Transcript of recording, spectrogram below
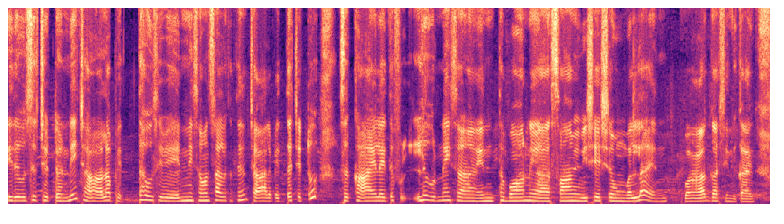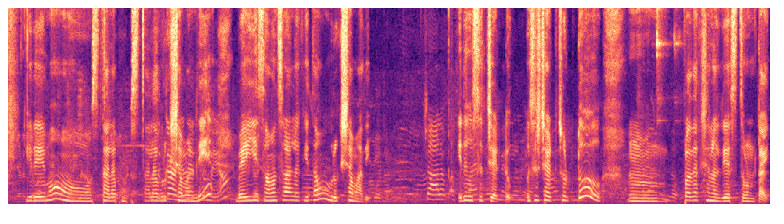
ఇది ఉసిరి చెట్టు అండి. చాలా పెద్ద ఉసిరి. ఎన్ని సంవత్సరాల క్రితం చాలా పెద్ద చెట్టు. అసలు కాయలు అయితే ఫుల్గా ఉన్నాయి స- ఎంత బాగున్నాయి. ఆ స్వామి విశేషం వల్ల ఎంత బాగా కాసింది కాయలు. ఇదేమో స్థల స్థల వృక్షం అండి. వెయ్యి సంవత్సరాల క్రితం వృక్షం అది. ఇది ఉసిరి చెట్టు. ఉసిరి చెట్టు చుట్టూ ప్రదక్షిణలు చేస్తూ ఉంటాయి.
